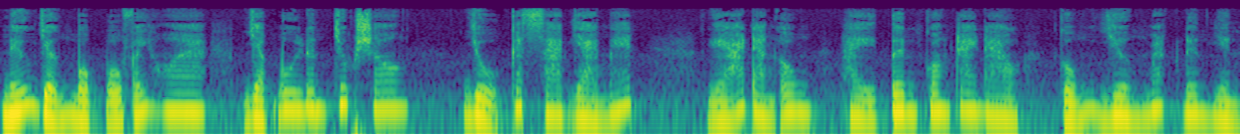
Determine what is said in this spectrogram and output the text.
Nếu dẫn một bộ váy hoa và bôi lên chút son dù cách xa vài mét, gã đàn ông hay tên con trai nào cũng dương mắt lên nhìn.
